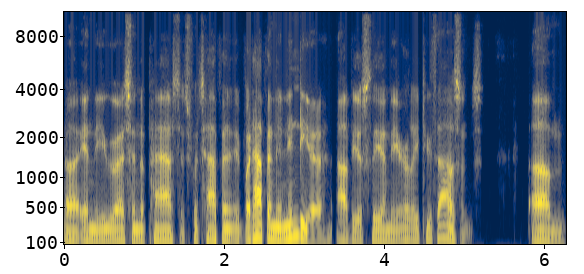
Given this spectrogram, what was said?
uh, in the U.S. in the past. It's what's happened. What happened in India, obviously, in the early 2000s. Um,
